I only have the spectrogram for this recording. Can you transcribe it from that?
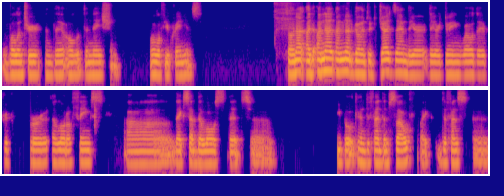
volunteer, and the, all of the nation, all of Ukrainians so I'm not I, am not I'm not going to judge them. They are they are doing well. They prepare a lot of things. Uh, they accept the laws that uh, people can defend themselves, like defense, uh,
